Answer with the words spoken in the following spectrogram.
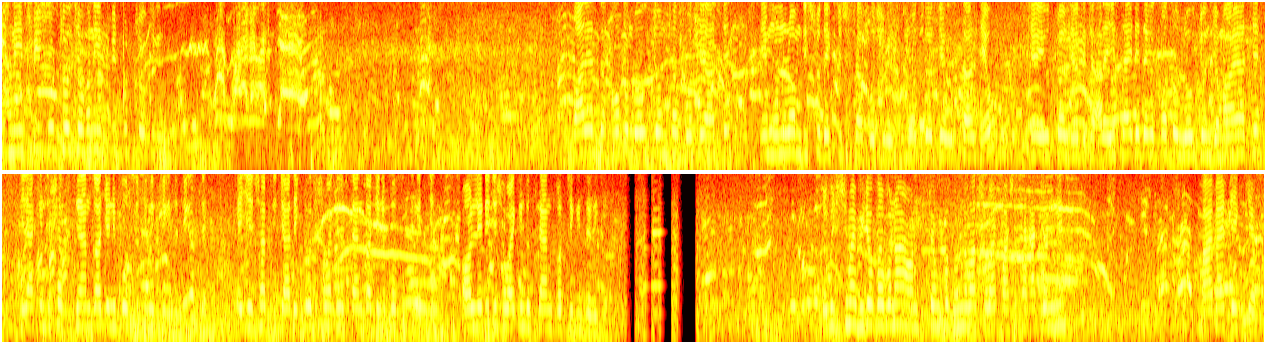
এখানে স্পিড বোট চলছে, ওখানে স্পিড বোট চলছে কিন্তু। পাড়ের কত লোকজন সব বসে আছে। এই মনোরম দৃশ্য দেখছে সব বসে সমুদ্র যে উত্তাল ঢেউ, সেই উত্তাল ঢেউ দেখছে। আর এই সাইডে দেখে কত লোকজন জমা হয়ে আছে। এরা কিন্তু সব স্নান করার জন্য প্রস্তুতি নিচ্ছে কিন্তু, ঠিক আছে? এই যে সব যা দেখতে পাচ্ছি, সবাই কিন্তু স্নান করার জন্য প্রস্তুতি নিচ্ছে। অলরেডি যে সবাই কিন্তু স্নান করছে কিন্তু এদিকে তো বেশি সময় ভিডিও করব না। অসংখ্য ধন্যবাদ সবার পাশে থাকার জন্য। বাই বাই টেক কেয়ার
